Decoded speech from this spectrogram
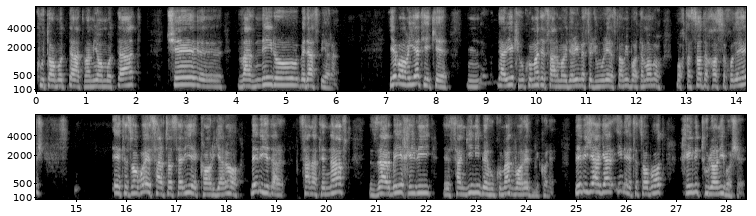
کوتاه مدت و میان مدت چه وزنی رو به دست بیارن. یه واقعیتی که در یک حکومت سرمایداری مثل جمهوری اسلامی با تمام مختصات خاص خودش اعتصاب های سرتاسری کارگرا به ویژه در صنعت نفت ضربه خیلی سنگینی به حکومت وارد می‌کنه. به ویژه اگر این اعتصابات خیلی طولانی باشه.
